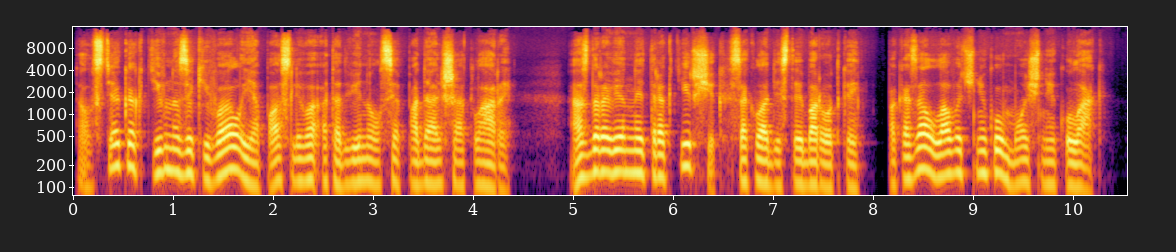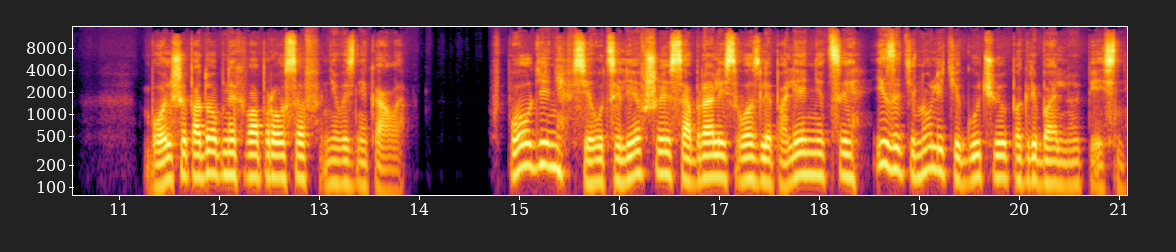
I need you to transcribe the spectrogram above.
Толстяк активно закивал и опасливо отодвинулся подальше от Лары. А здоровенный трактирщик с окладистой бородкой показал лавочнику мощный кулак. Больше подобных вопросов не возникало. В полдень все уцелевшие собрались возле поленницы и затянули тягучую погребальную песнь.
